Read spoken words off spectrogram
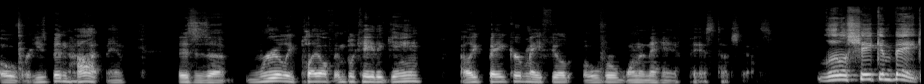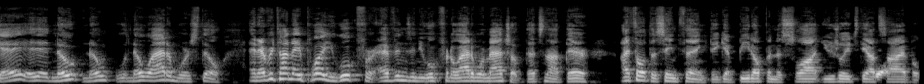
over. He's been hot, man. This is a really playoff implicated game. I like Baker Mayfield over one and a half pass touchdowns. Little shake and bake, eh? eh no, no, no Lattimore still. And every time they play, you look for Evans and you look for the Lattimore matchup. That's not there. I thought the same thing. They get beat up in the slot. Usually it's the outside, yeah. but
